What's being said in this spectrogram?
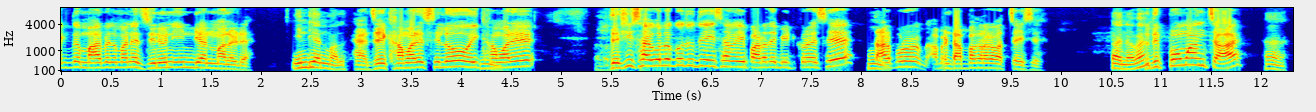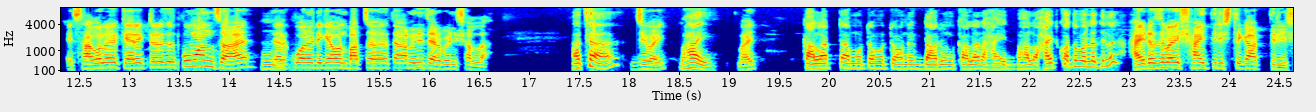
একদম মার্বেল মানে জেনুইন ইন্ডিয়ান মাল এটা। ইন্ডিয়ান মাল। হ্যাঁ যে খামারে ছিল ওই খামারে দেশি ছাগলকেও যদি এই এই পাটাতে বিট করেছে তারপর আপনার ডাব্বা কালার বাচ্চা আইছে। তাই না ভাই? যদি প্রমাণ চায় হ্যাঁ। এই ছাগলের ক্যারেক্টার যদি প্রমাণ চায় তার কোয়ালিটি কেমন বাচ্চা হয় তা আমি দিতে পারব ইনশাল্লাহ। আচ্ছা জি ভাই। ভাই ভাই। কালারটা মোটামুটি অনেক দারুণ কালার হাইট ভালো। হাইট কত বলে দিলেন? হাইট আছে ভাই সাঁত্রিশ থেকে আটত্রিশ।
